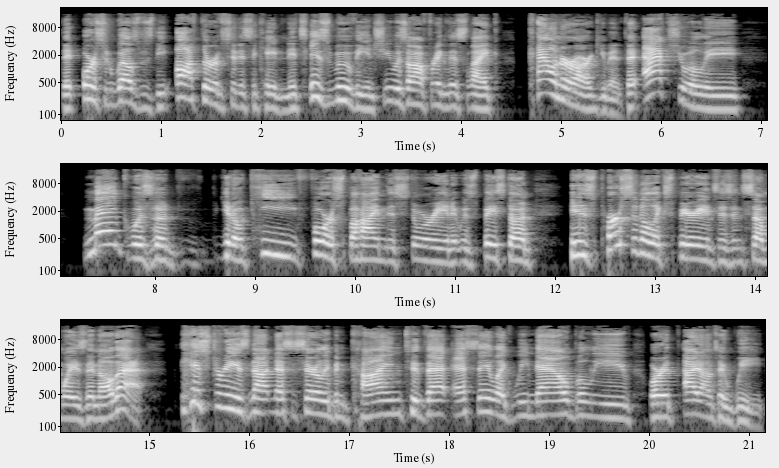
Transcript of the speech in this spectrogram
that Orson Welles was the author of Citizen Kane, and it's his movie, and she was offering this like counter argument that actually Mank was a you know key force behind this story, and it was based on his personal experiences in some ways and all that. History has not necessarily been kind to that essay. Like we now believe, or I don't say we,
